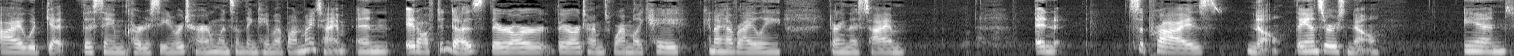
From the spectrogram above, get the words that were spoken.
I would get the same courtesy in return when something came up on my time. And it often does. There are there are times where I'm like, "Hey, can I have Riley during this time?" And surprise, no. The answer is no. And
